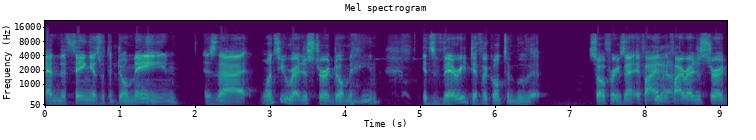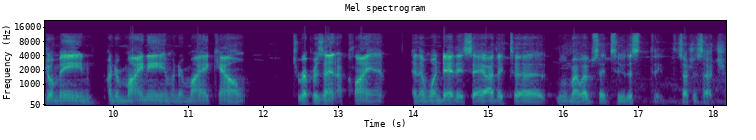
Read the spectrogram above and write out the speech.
and the thing is with the domain is that once you register a domain it's very difficult to move it so for example if i yeah. if i register a domain under my name under my account to represent a client and then one day they say oh, i'd like to move my website to this thing such and such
